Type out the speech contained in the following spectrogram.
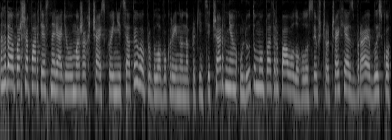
Нагадаю, перша партія снарядів у межах чеської ініціативи прибула в Україну наприкінці червня. У лютому Петр Павел оголосив, що Чехія збирає близько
